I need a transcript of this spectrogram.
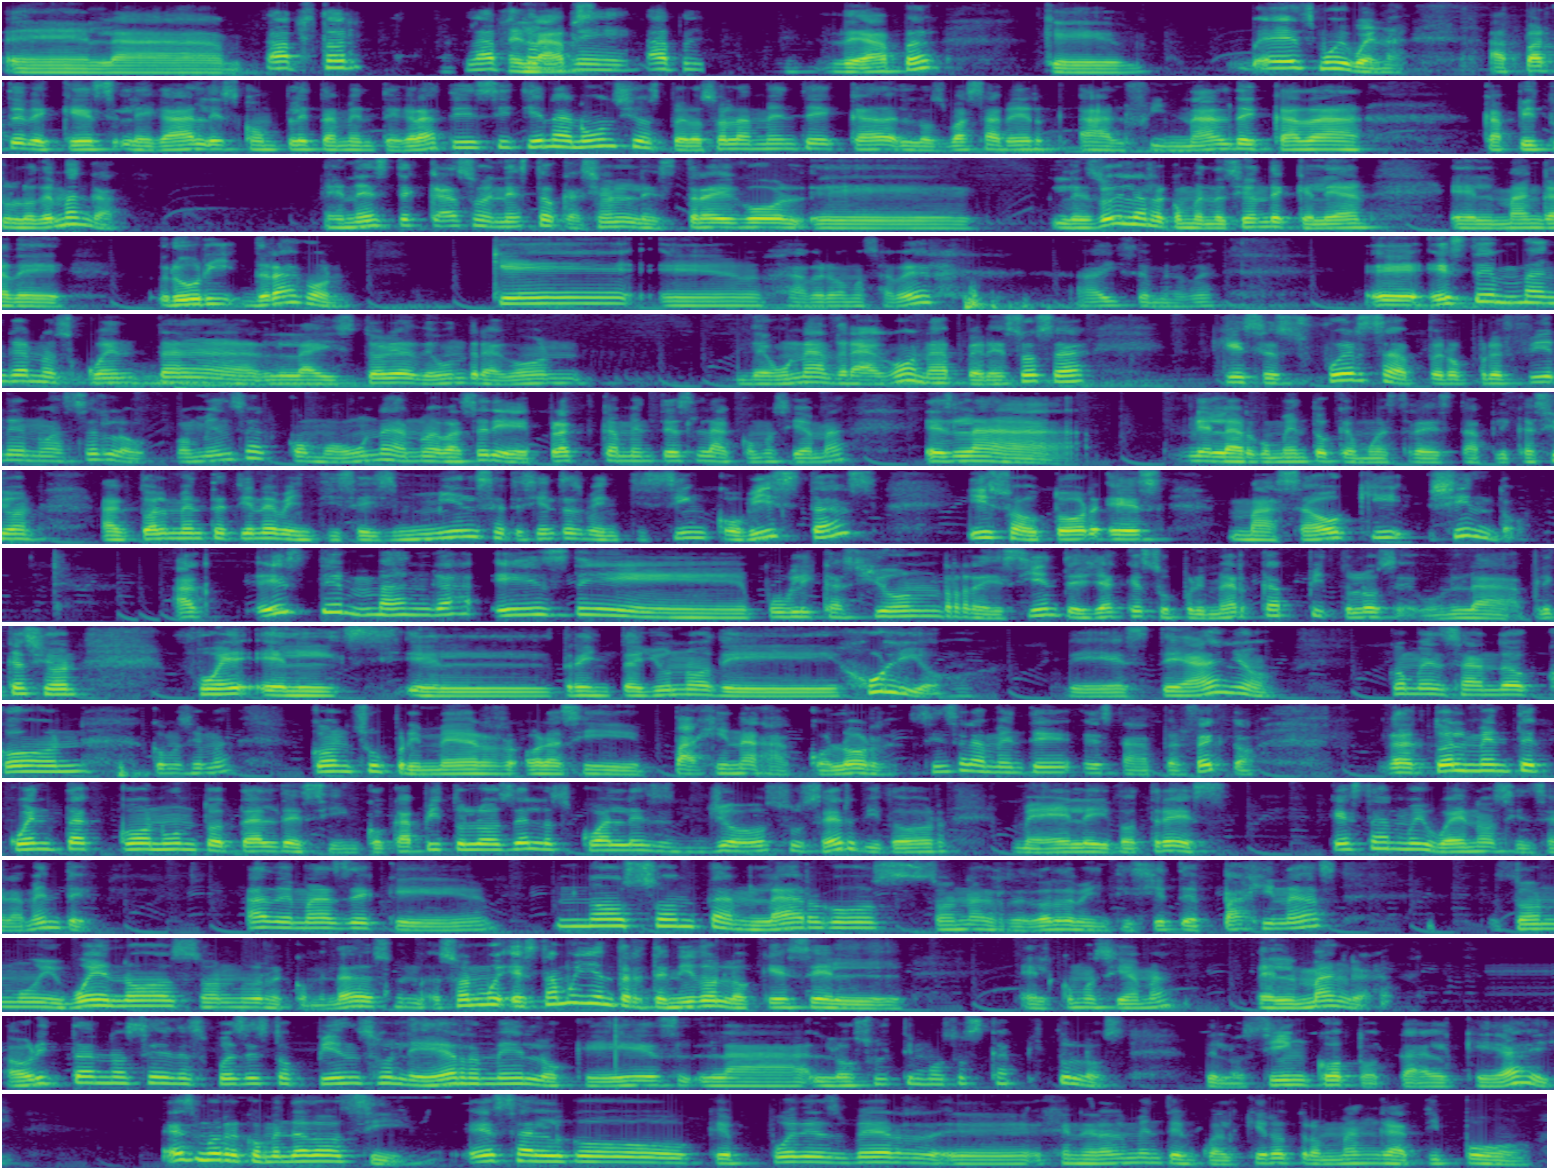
en la App Store, la App en la Store App de Apple. de Apple, que es muy buena. Aparte de que es legal, es completamente gratis y tiene anuncios, pero solamente cada- los vas a ver al final de cada capítulo de manga. En este caso, en esta ocasión, les traigo, eh, les doy la recomendación de que lean el manga de Ruri Dragon, que, eh, a ver, vamos a ver, ahí se me fue. Eh, este manga nos cuenta la historia de un dragón, de una dragona perezosa que se esfuerza, pero prefiere no hacerlo. Comienza como una nueva serie, prácticamente es la, ¿cómo se llama? Es la el argumento que muestra esta aplicación. Actualmente tiene 26.725 vistas y su autor es Masaoki Shindo. Este manga es de publicación reciente, ya que su primer capítulo, según la aplicación, fue el, el 31 de julio de este año, comenzando con, ¿cómo se llama? Con su primer, ahora sí, página a color. Sinceramente está perfecto. Actualmente cuenta con un total de cinco capítulos, de los cuales yo, su servidor, me he leído tres, que están muy buenos, sinceramente. Además de que no son tan largos, son alrededor de 27 páginas, son muy buenos, son muy recomendados, son, muy, está muy entretenido lo que es el, el, ¿cómo se llama? El manga. Ahorita no sé, después de esto pienso leerme lo que es la, los últimos dos capítulos de los cinco total que hay. Es muy recomendado, sí. Es algo que puedes ver eh, generalmente en cualquier otro manga tipo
